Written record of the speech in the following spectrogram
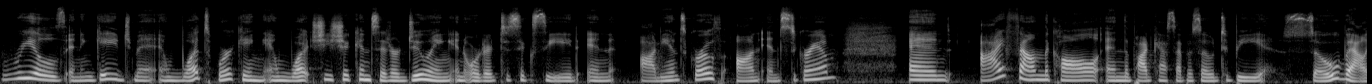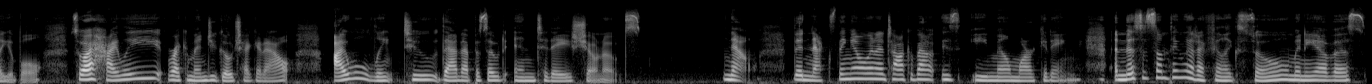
reels and engagement and what's working and what she should consider doing in order to succeed in audience growth on Instagram. And I found the call and the podcast episode to be so valuable. So I highly recommend you go check it out. I will link to that episode in today's show notes. Now, the next thing I want to talk about is email marketing. And this is something that I feel like so many of us,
